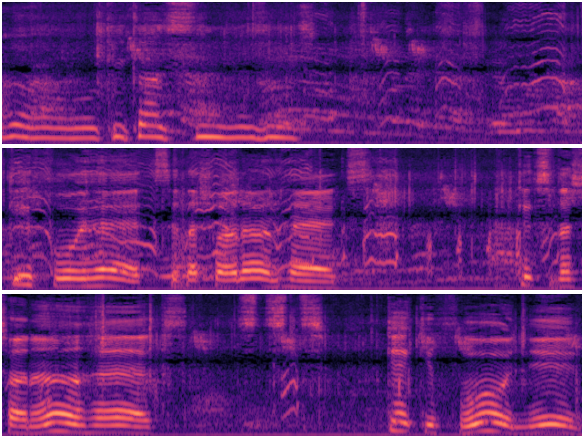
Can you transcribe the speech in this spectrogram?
Oh, que gatinho, gente. que foi, Rex? Você tá chorando, Rex? O que, que você tá chorando, Rex? Que que foi, nego?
